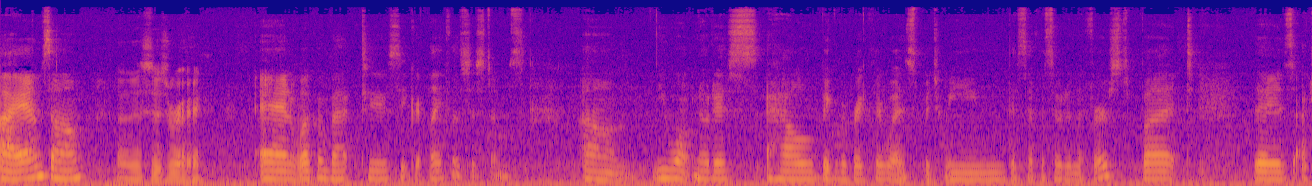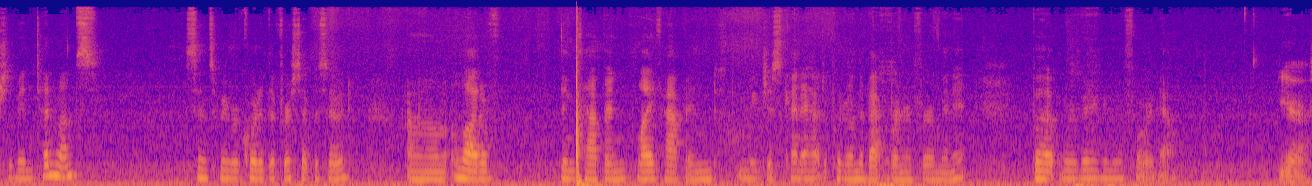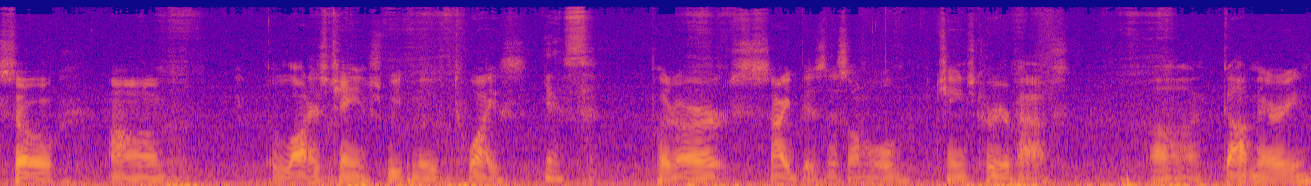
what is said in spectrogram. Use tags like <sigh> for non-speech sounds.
Hi, I'm Sam, And this is Ray. and welcome back to Secret Life of Systems. Um, you won't notice how big of a break there was between this episode and the first, but there's actually been 10 months since we recorded the first episode. Um, a lot of things happened, life happened, and we just kind of had to put it on the back burner for a minute, but we're ready to move forward now. Yeah, so um a lot has changed. We've moved twice, Yes. put our side business on hold, changed career paths, uh, got married.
